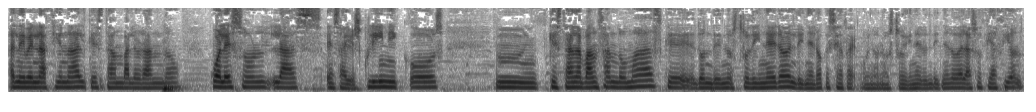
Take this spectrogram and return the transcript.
A nivel nacional que están valorando cuáles son los ensayos clínicos, mm, que están avanzando más, que donde nuestro dinero, el dinero que se, re- bueno, nuestro dinero, el dinero de la asociación,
